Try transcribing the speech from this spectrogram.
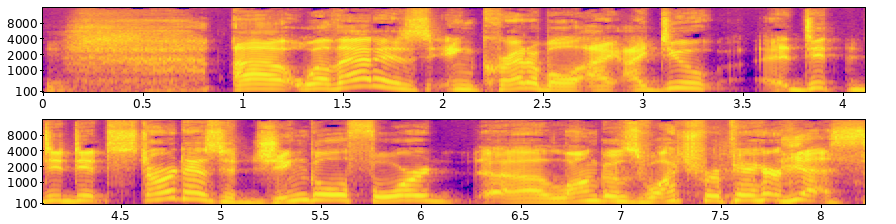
Uh, well, that is incredible. I, I do. Did did it start as a jingle for uh, Longo's watch repair? yes.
